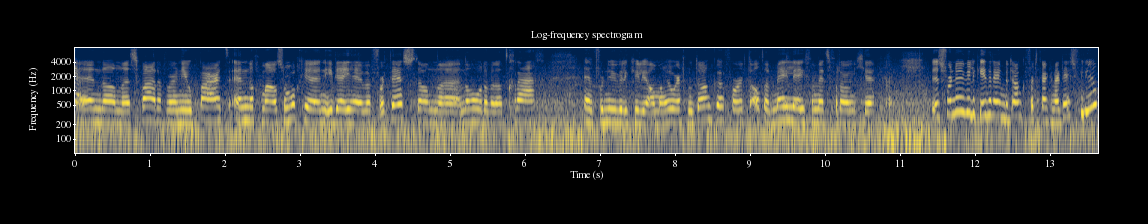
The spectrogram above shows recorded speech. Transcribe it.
Ja. En dan eh, sparen voor een nieuw paard. En nogmaals, mocht je een idee hebben voor test, dan, eh, dan horen we dat graag. En voor nu wil ik jullie allemaal heel erg bedanken voor het altijd meeleven met Vroontje. Dus voor nu wil ik iedereen bedanken voor het kijken naar deze video.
